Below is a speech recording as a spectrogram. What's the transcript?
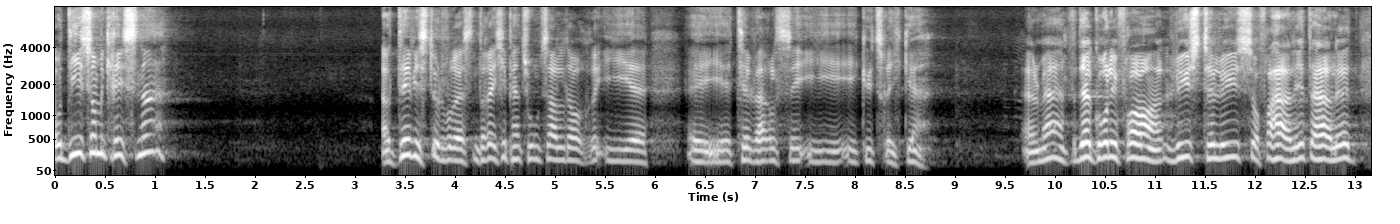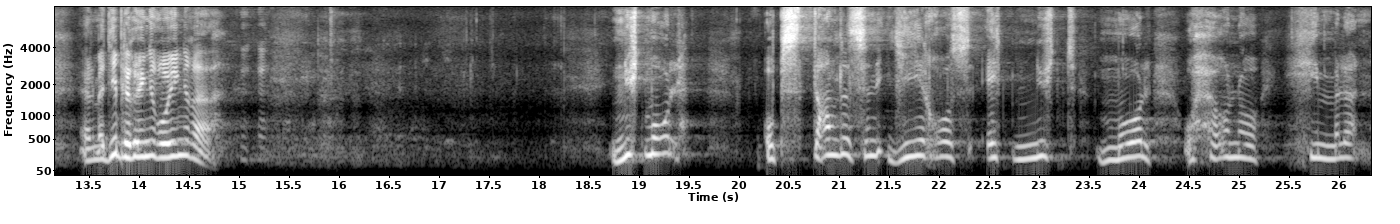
Og de som er kristne ja, Det visste du forresten. Det er ikke pensjonsalder i, eh, i tilværelse i, i, Guds rike. Er du med? For Der går de fra lys til lys og fra herlighet til herlighet. Er du med? De blir yngre og yngre. Nytt mål. Oppstandelsen gir oss et nytt mål. Og hør nå himmelen.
